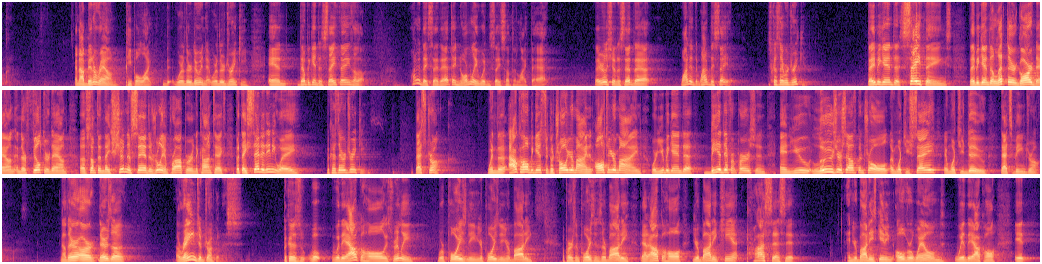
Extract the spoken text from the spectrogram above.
And I've been around people like where they're doing that, where they're drinking, and they'll begin to say things. I thought, why did they say that? They normally wouldn't say something like that. They really shouldn't have said that. Why did, why did they say it? It's because they were drinking. They began to say things. They began to let their guard down and their filter down of something they shouldn't have said that's really improper in the context, but they said it anyway because they were drinking. That's drunk. When the alcohol begins to control your mind and alter your mind, where you begin to be a different person and you lose your self control and what you say and what you do, that's being drunk. Now, there are, there's a, a range of drunkenness. Because what, with the alcohol, it's really, we're poisoning, you're poisoning your body. a person poisons their body, that alcohol, your body can't process it, and your body's getting overwhelmed with the alcohol. It,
